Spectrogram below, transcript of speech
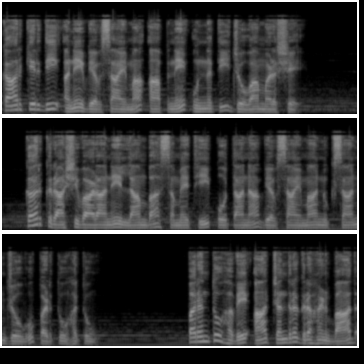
કારકિર્દી અને વ્યવસાયમાં આપને ઉન્નતિ જોવા મળશે. કર્ક રાશિવાળાને લાંબા સમયથી પોતાના વ્યવસાયમાં નુકસાન જોવું પડતું હતું. પરંતુ હવે આ ચંદ્રગ્રહણ બાદ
